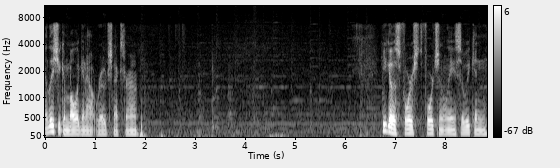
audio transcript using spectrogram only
At least you can mulligan out roach next round. He goes forced, fortunately, so we can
